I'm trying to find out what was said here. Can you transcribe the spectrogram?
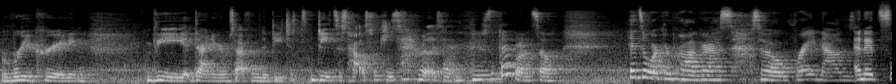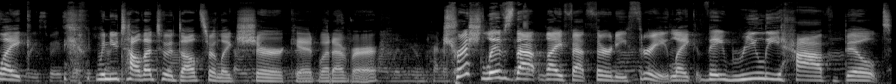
recreating the dining room set from the Deetz- Deetz's house, which is really exciting. There's the third one, so it's a work in progress. So right now, And it's like when you tell that to adults are like, "Sure, kid, whatever." Trish lives that life at 33. Like they really have built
